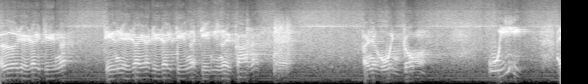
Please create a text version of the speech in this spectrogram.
เออเรื่อยๆเถงอะเถงเรื่อยๆอะเรื่อยๆเถงอะเถงยังไงกันนะอันนี้ก็เว้นจมอุ้ยไอ้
